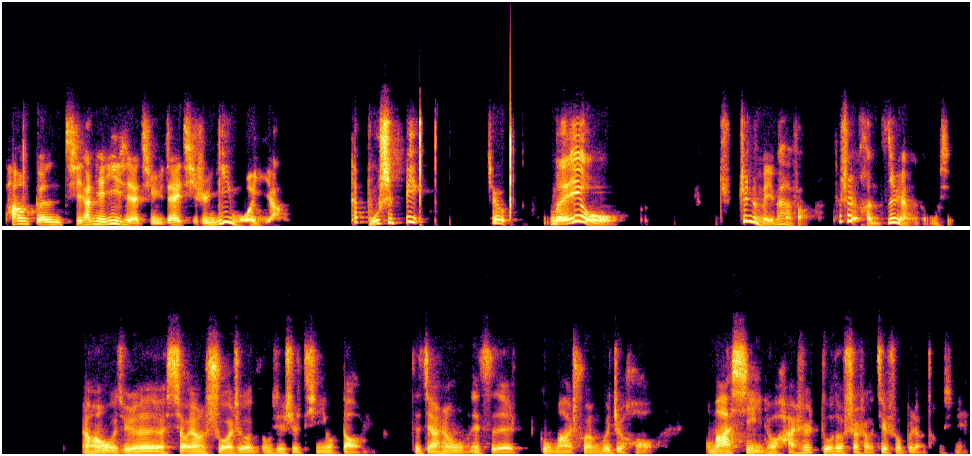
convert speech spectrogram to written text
他们跟其他那些异性的情侣在一起是一模一样的。它不是病，就没有，真的没办法，它是很自然的东西。然后我觉得肖阳说这个东西是挺有道理的，再加上我那次跟我妈出完柜之后，我妈心里头还是多多少少接受不了同性恋，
